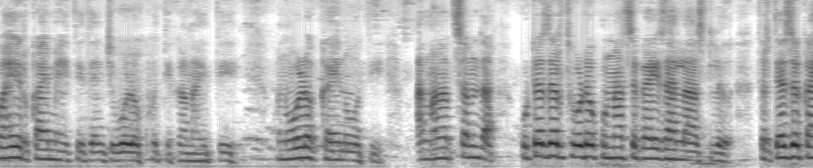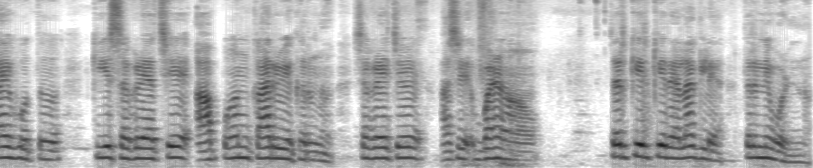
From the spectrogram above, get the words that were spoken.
बाहेर काय माहिती त्यांची ओळख होती का नाही ती? पण ओळख काही नव्हती. आणि समजा कुठं जर थोडं कुणाचं काही झालं असलं तर त्याचं काय होतं? की सगळ्याचे आपण कार्य करणं सगळ्याचे असे जर किरकिऱ्या लागल्या तर निवडणं.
